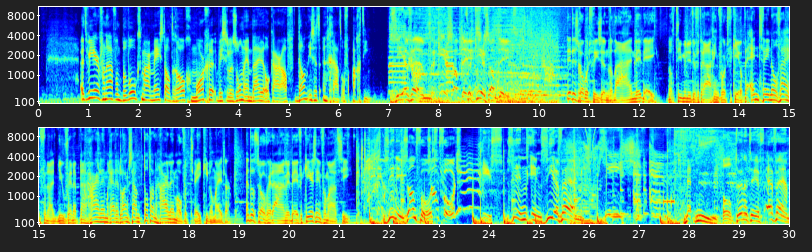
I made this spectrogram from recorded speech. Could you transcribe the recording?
Het weer vanavond bewolkt, maar meestal droog. Morgen wisselen zon en buien elkaar af. Dan is het een graad of 18. ZFM, verkeersupdate. verkeersupdate. Dit is Robert Vriesen van de ANWB. Nog 10 minuten vertraging voor het verkeer op de N205 vanuit Nieuw-Vennep naar Haarlem. Rijdt het langzaam tot aan Haarlem over 2 kilometer. En tot zover de ANWB Verkeersinformatie. Zin in Zandvoort, Zandvoort is zin in ZFM. ZFM. Met nu Alternative FM.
